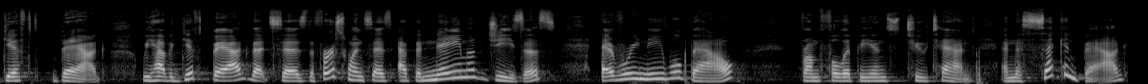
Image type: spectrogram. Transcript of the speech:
gift bag. We have a gift bag that says, the first one says, at the name of Jesus, every knee will bow. from Philippians 2:10. And the second bag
